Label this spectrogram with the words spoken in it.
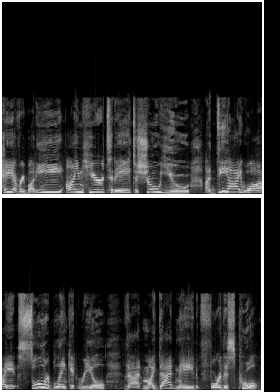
Hey everybody, I'm here today to show you a DIY solar blanket reel that my dad made for this pool.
